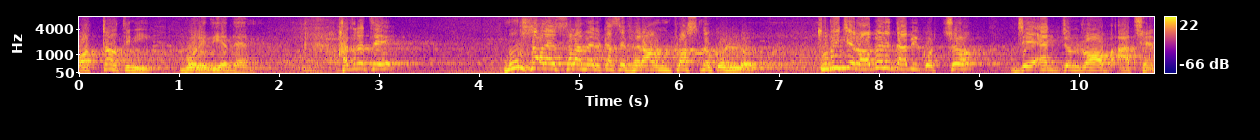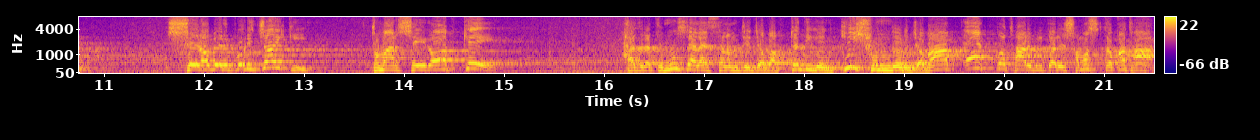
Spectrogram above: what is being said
পথটাও তিনি বলে দিয়ে দেন। হজরতে মুসা আলাইসালামের কাছে ফেরাউন প্রশ্ন করল, তুমি যে রবের দাবি করছ যে একজন রব আছেন, সে রবের পরিচয় কি? তোমার সেই রবকে হাজরত মুসা আলাহিসাল্লাম যে জবাবটা দিলেন, কি সুন্দর জবাব। এক কথার ভিতরে সমস্ত কথা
